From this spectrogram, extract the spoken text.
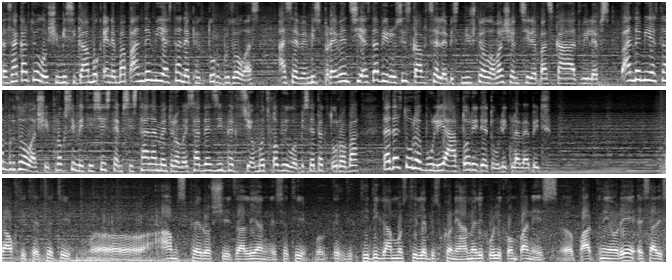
და საქართველოში მისი გამოყენება პანდემიასთან ეფექტურ ბრძოლას, ასევე მის პრევენციას და ვირუსის გავრცელების მნიშვნელოვან შემცირებას გააადვილებს. პანდემიასთან ბრძოლაში Proximity Systems-ის თანამედროვე სადეზინფექციო მოწყობილობის ეფექტურობა და დადასტურებულია ავტორიტეტული კვლევებით. გავხდით ერთ-ერთი ამ სფეროში ძალიან ესეთი დიდი გამოცდილების მქონე ამერიკული კომპანიის პარტნიორი, ეს არის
